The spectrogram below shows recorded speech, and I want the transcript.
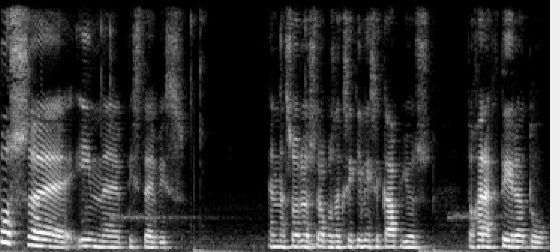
πώς ε, είναι πιστεύεις ένας ωραίος τρόπος να ξεκινήσει κάποιος το χαρακτήρα του;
